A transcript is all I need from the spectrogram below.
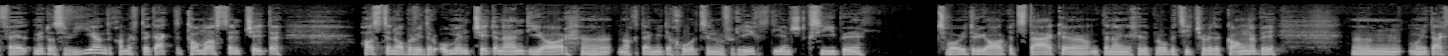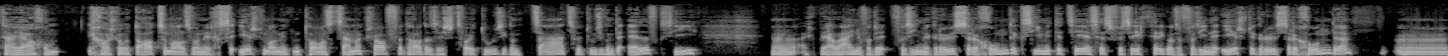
fehlt mir das wie. Und ich habe mich dann gegen den Thomas entschieden, habe es dann aber wieder umentschieden Ende Jahr, äh, nachdem ich dann kurz in einem Vergleichsdienst war, zwei, drei Arbeitstage und dann eigentlich in der Probezeit schon wieder gegangen bin, ähm, wo ich dachte, ja komm, ich habe schon damals, als ich das erste Mal mit dem Thomas zusammengearbeitet habe, das war 2010, 2011 gewesen, äh, ich bin auch einer von, von seinen grösseren Kunden mit der CSS-Versicherung, also von seinen ersten grösseren Kunden. Äh,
